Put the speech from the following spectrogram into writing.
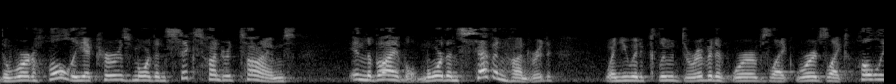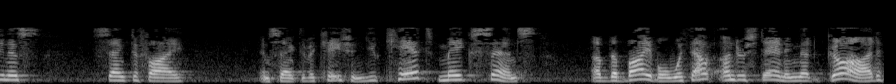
The word holy occurs more than 600 times in the Bible, more than 700 when you include derivative words like words like holiness, sanctify, and sanctification. You can't make sense of the Bible without understanding that God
